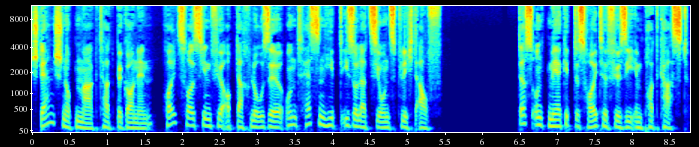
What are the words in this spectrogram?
Sternschnuppenmarkt hat begonnen, Holzhäuschen für Obdachlose und Hessen hebt Isolationspflicht auf. Das und mehr gibt es heute für Sie im Podcast.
